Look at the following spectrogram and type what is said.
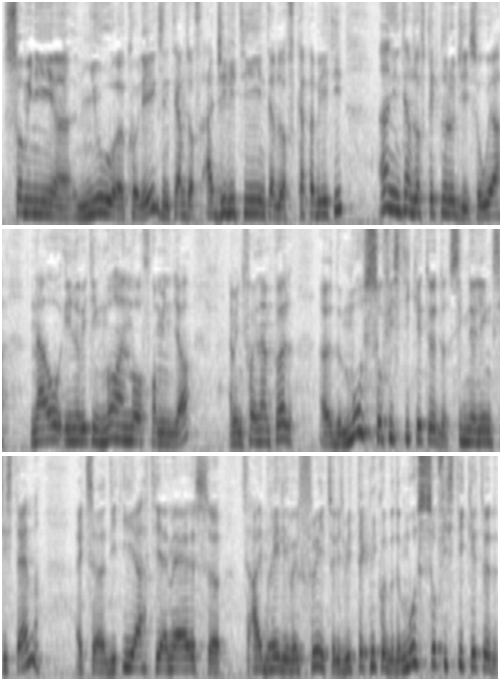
so many uh, new uh, colleagues, in terms of agility, in terms of capability, and in terms of technology. So we are now innovating more and more from India. I mean, for example, the most sophisticated signaling system. It's uh, the ERTMS, uh, it's hybrid level 3, it's a little bit technical, but the most sophisticated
